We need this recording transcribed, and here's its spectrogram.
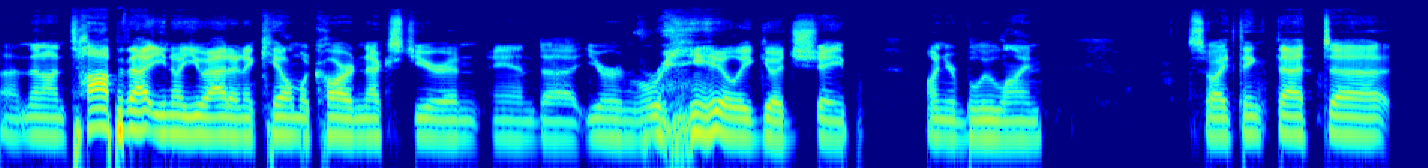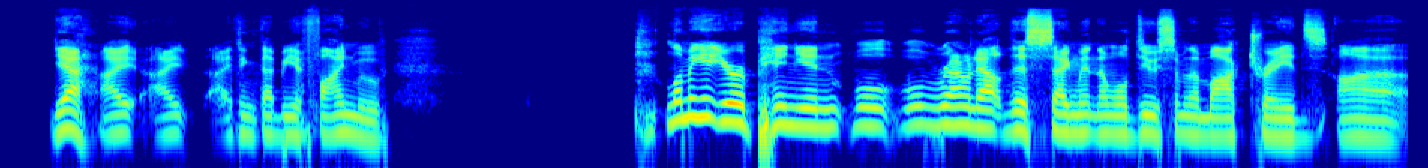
Uh, and then on top of that, you know, you add in a Cale Makar next year, and and uh, you're in really good shape on your blue line. So I think that, uh, yeah, I, I I think that'd be a fine move let me get your opinion. We'll we'll round out this segment, and then we'll do some of the mock trades uh,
